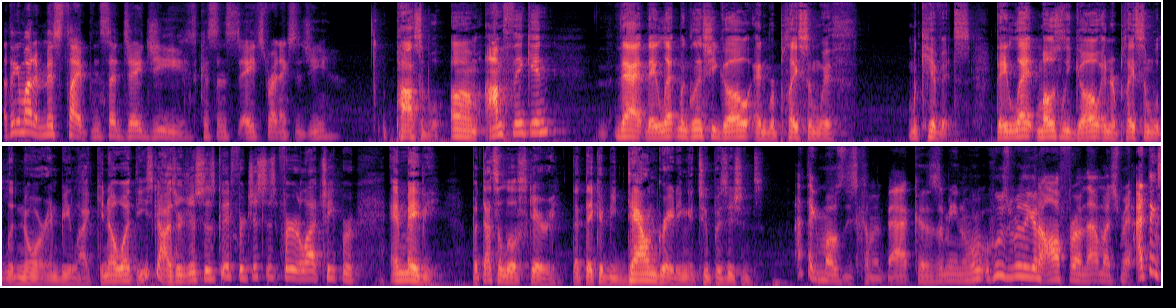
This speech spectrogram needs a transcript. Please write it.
I think you might have mistyped and said JG because since H's right next to G. possible. Um, I'm thinking that they let McGlinchey go and replace him with McKivitz. They let Moseley go and replace him with Lenoir and be like, you know what, these guys are just as good for just as for a lot cheaper, and maybe, but that's a little scary that they could be downgrading at two positions. I think Moseley's coming back because I mean, who- who's really gonna offer him that much? Man, I think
